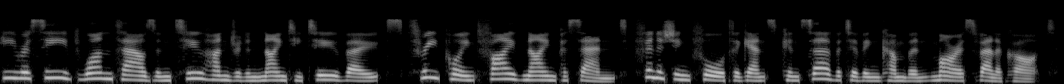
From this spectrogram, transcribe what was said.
He received 1,292 votes 3.59%, finishing fourth against Conservative incumbent Maurice Vellacott.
